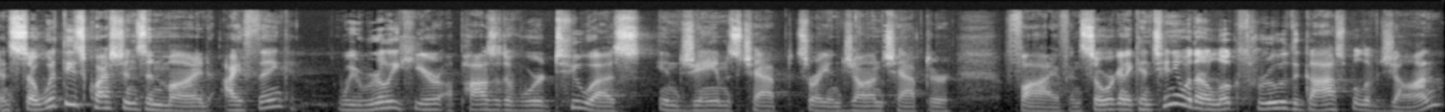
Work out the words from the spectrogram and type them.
And so, with these questions in mind, I think we really hear a positive word to us in James chapter, sorry, in John chapter 5. And so we're going to continue with our look through the Gospel of John.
